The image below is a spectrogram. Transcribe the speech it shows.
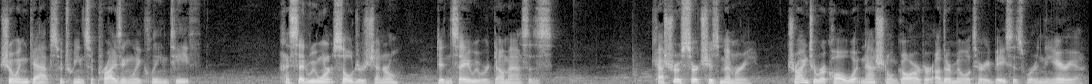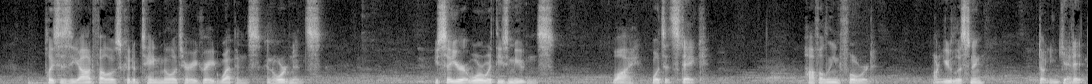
showing gaps between surprisingly clean teeth. I said we weren't soldiers, General. Didn't say we were dumbasses. Castro searched his memory, trying to recall what National Guard or other military bases were in the area, places the Oddfellows could obtain military grade weapons and ordnance. You say you're at war with these mutants. Why? What's at stake? Hoffa leaned forward. Aren't you listening? Don't you get it?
